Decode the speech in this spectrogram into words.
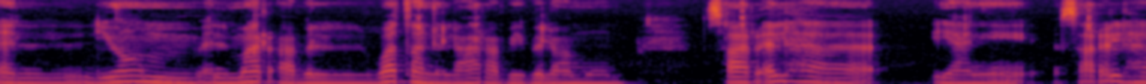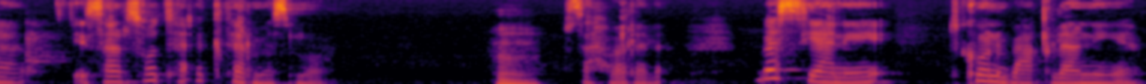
اليوم المرأة بالوطن العربي بالعموم صار إلها يعني صار إلها صار صوتها أكثر مسموع. صح ولا لا؟ بس يعني تكون بعقلانية.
